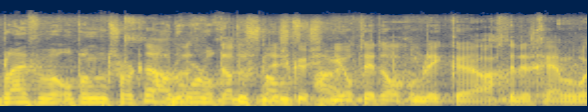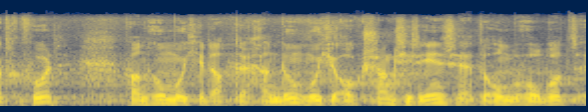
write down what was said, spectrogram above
blijven we op een soort Nou, koude dat, oorlog dat is een discussie hangen? die op dit ogenblik eh, achter de schermen wordt gevoerd. Van hoe moet je dat eh, gaan doen? Moet je ook sancties inzetten om bijvoorbeeld eh,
